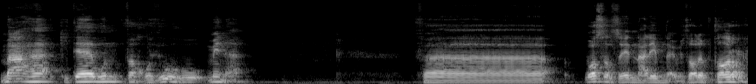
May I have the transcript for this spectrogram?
معها كتاب فخذوه منها. ف وصل سيدنا علي بن أبي طالب طار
